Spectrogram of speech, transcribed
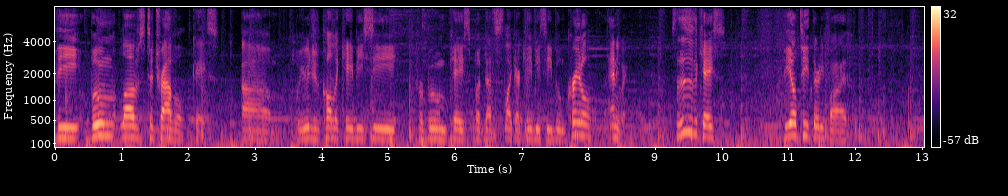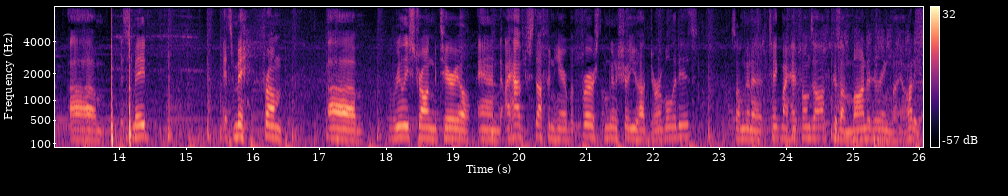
the Boom Loves to Travel case. Um, we usually call it KBC for boom case, but that's like our KBC boom cradle. Anyway, so this is the case, BLT 35. Um, it's made, it's made from um, really strong material, and I have stuff in here. But first, I'm going to show you how durable it is. So I'm going to take my headphones off because I'm monitoring my audio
